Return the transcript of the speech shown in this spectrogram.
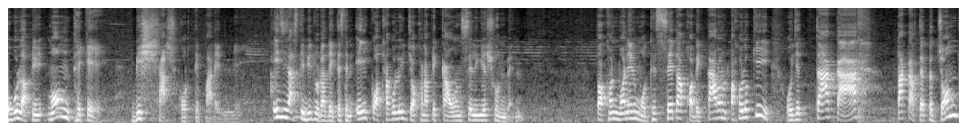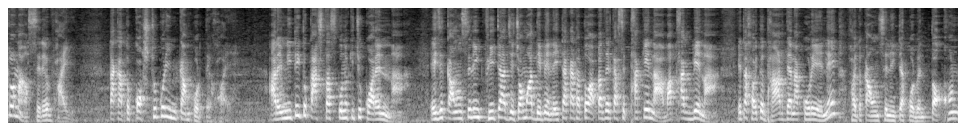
ওগুলো আপনি মন থেকে বিশ্বাস করতে পারেননি। এই যে আজকে ভিডিওটা দেখতেছেন, এই কথাগুলোই যখন আপনি কাউন্সেলিংয়ে শুনবেন, তখন মনের মধ্যে সেট আপ হবে। কারণটা হলো কি? ওই যে টাকা টাকার তো একটা যন্ত্রণা আছে রে ভাই। টাকা তো কষ্ট করে ইনকাম করতে হয়। আর এমনিতেই তো কাজ টাজ কোনো কিছু করেন না। এই যে কাউন্সেলিং ফিটা যে জমা দেবেন, এই টাকাটা তো আপনাদের কাছে থাকে না বা থাকবে না। এটা হয়তো ধার দেনা করে এনে হয়তো কাউন্সেলিংটা করবেন। তখন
